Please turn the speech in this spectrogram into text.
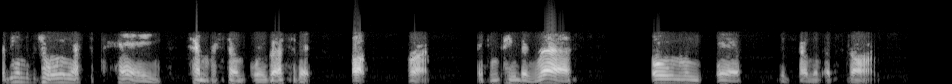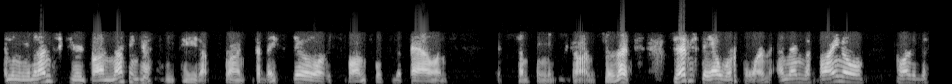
but the individual only has to pay 10% or less of it up front. They can pay the rest only if the defendant absconds. And then with an unsecured bond, nothing has to be paid up front, but they still are responsible for the balance if something is gone. So that's so that's bail reform. And then the final part of the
